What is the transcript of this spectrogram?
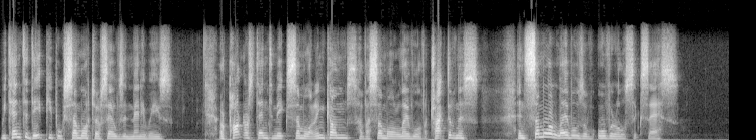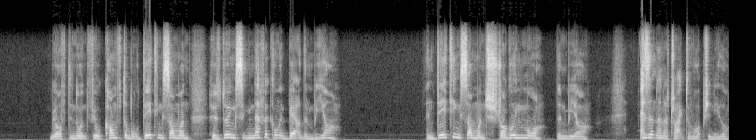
We tend to date people similar to ourselves in many ways. Our partners tend to make similar incomes, have a similar level of attractiveness, and similar levels of overall success. We often don't feel comfortable dating someone who's doing significantly better than we are. And dating someone struggling more than we are isn't an attractive option either.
